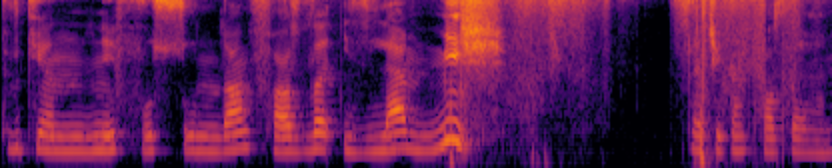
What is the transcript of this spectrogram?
Türkiye nüfusundan fazla izlenmiş. Gerçekten fazla yani.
